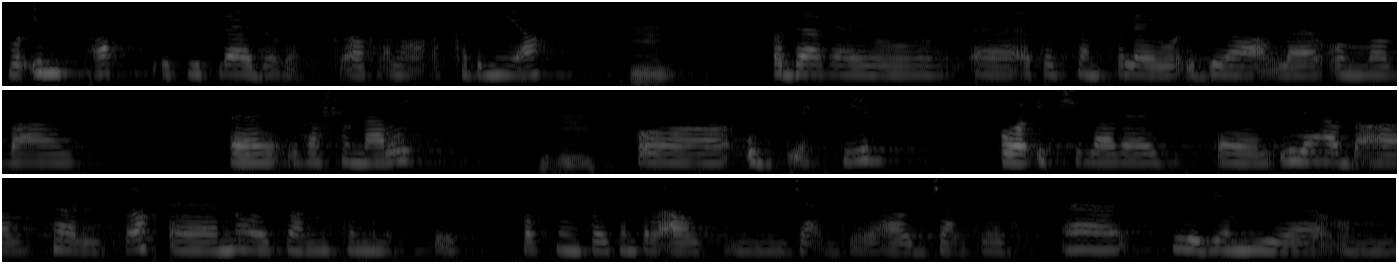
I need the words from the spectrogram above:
få innpass i type lederyrker eller akademia. Mm. Og der er jo eh, Et eksempel er jo idealet om å være rasjonell rasjonell -hmm. og objektiv. Og ikke la deg eh, lede av følelser. Eh, noe som feministisk forskning, f.eks. Alison Jagger, Al Jagger, eh, skriver jo mye om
